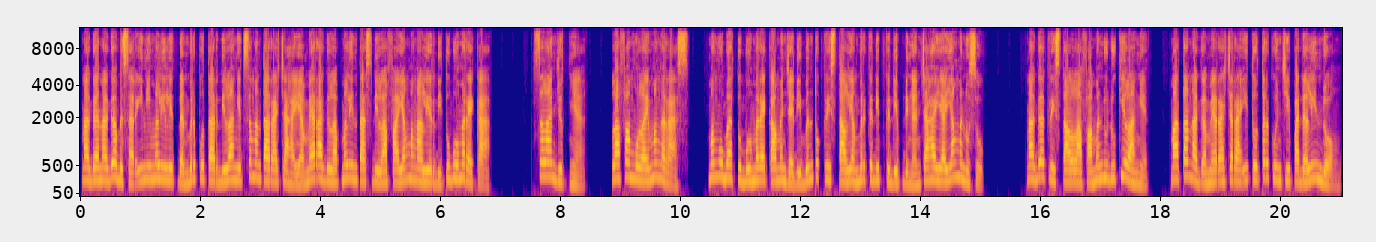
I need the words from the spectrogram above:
Naga-naga besar ini melilit dan berputar di langit sementara cahaya merah gelap melintas di lava yang mengalir di tubuh mereka. Selanjutnya, lava mulai mengeras, mengubah tubuh mereka menjadi bentuk kristal yang berkedip-kedip dengan cahaya yang menusuk. Naga kristal lava menduduki langit. Mata naga merah cerah itu terkunci pada Lindong.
